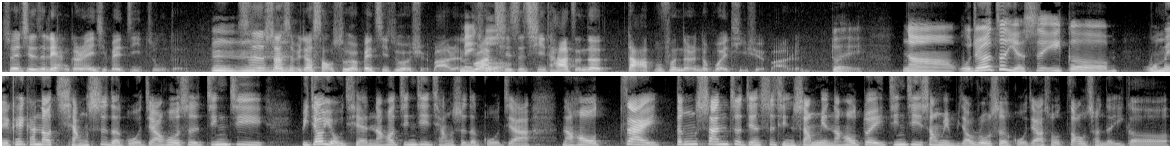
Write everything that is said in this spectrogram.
所以其实是两个人一起被记住的。嗯，是算是比较少数有被记住的雪巴人，不然其实其他真的大部分的人都不会提雪巴人。对。那我觉得这也是一个，我们也可以看到强势的国家，或者是经济比较有钱，然后经济强势的国家，然后在登山这件事情上面，然后对经济上面比较弱势的国家所造成的一个，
